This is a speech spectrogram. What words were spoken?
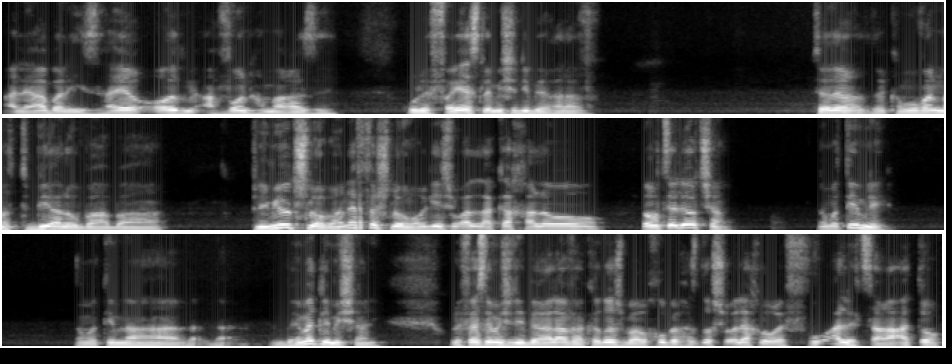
על האבא להיזהר עוד מעוון המר הזה, ולפייס למי שדיבר עליו. בסדר? זה כמובן מטביע לו בפנימיות שלו, בנפש שלו, הוא מרגיש וואלה ככה לא, לא רוצה להיות שם, לא מתאים לי, לא מתאים ל, ל, ל, באמת למי שאני. ולפייס למי שדיבר עליו, והקדוש ברוך הוא בחסדו שולח לו רפואה לצרעתו.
